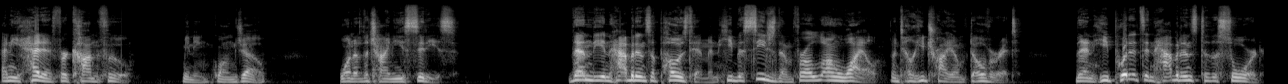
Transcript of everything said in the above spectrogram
and he headed for Kanfu, meaning Guangzhou, one of the Chinese cities. Then the inhabitants opposed him, and he besieged them for a long while until he triumphed over it. Then he put its inhabitants to the sword,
